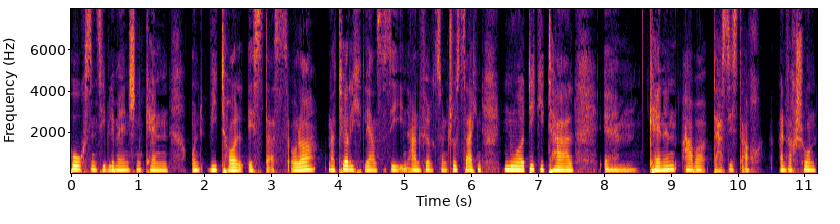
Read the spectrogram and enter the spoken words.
hochsensible Menschen kennen und wie toll ist das, oder? Natürlich lernst du sie in Anführungs- und Schlusszeichen nur digital ähm, kennen, aber das ist auch einfach schon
